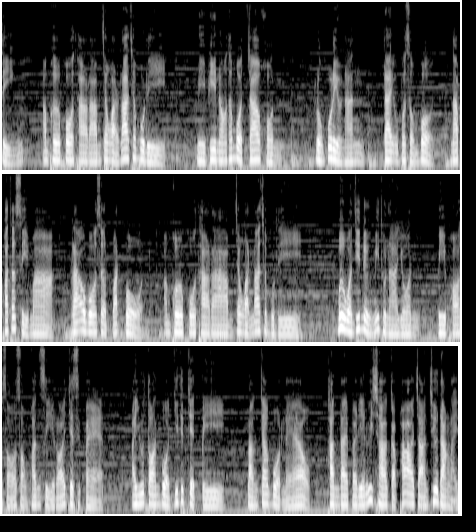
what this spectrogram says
สิงห์อำเภอโพธารามจังหวัดราชบุรี มีพี่น้องทั้งหมด 9 คน หลวงปู่หลิวนั้น ได้อุปสมบทณพัทสีมา พระอุโบสถวัดโบสถ์อำเภอโพธาราม จังหวัดราชบุรี เมื่อวันที่ 1 มิถุนายน ปีพศ 2478 อายุตอนบวช 27 ปี หลังจากบวชแล้ว ท่านได้ไปเรียนวิชากับพระอาจารย์ชื่อดังหลาย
